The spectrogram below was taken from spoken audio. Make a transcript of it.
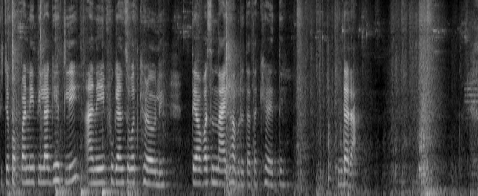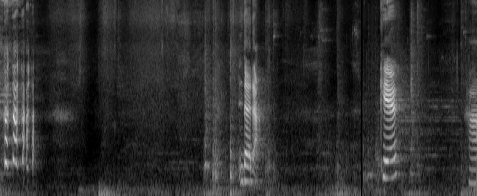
तिच्या पप्पांनी तिला घेतली आणि फुग्यांसोबत खेळवली. तेव्हापासून नाही घाबरत आता खेळते. डरा. डरा. खेळ. हा.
